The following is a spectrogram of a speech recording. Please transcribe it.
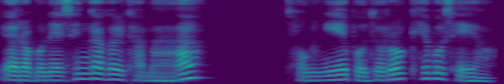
여러분의 생각을 담아 정리해 보도록 해보세요.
